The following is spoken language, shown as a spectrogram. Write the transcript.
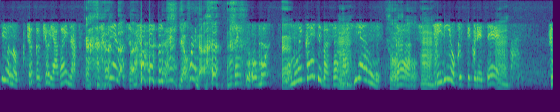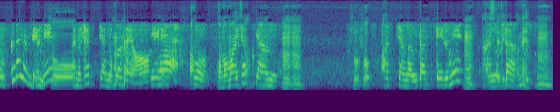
ジオのちょっと今日やばいな。やばいな。だって思,、う。ん思い返せばさ、うん。マスヤンそうが CD 送ってくれて、そっからなんだよね、あのさっちゃんのそうだよ。で、ねあそう。この前でさっちゃん、うんうんうん。そうそう。さっちゃんが歌ってるね、うん。愛してるよね。うん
